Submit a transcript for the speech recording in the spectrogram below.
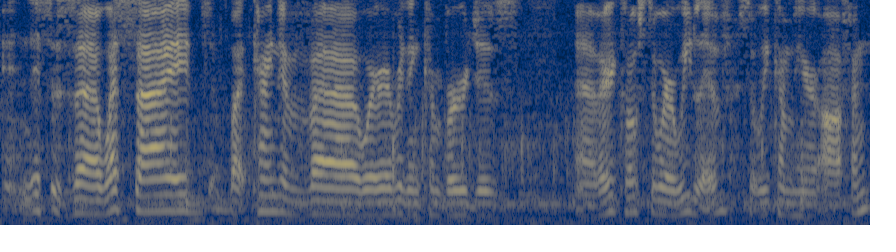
And this is uh, west side, but kind of uh, where everything converges, uh, very close to where we live. So we come here often,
